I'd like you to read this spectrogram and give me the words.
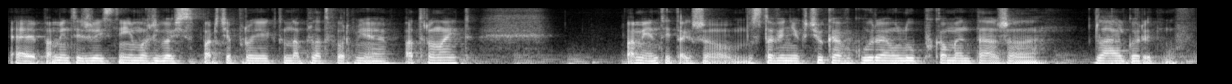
E, pamiętaj, że istnieje możliwość wsparcia projektu na platformie Patronite. Pamiętaj także o zostawieniu kciuka w górę lub komentarza dla algorytmów.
